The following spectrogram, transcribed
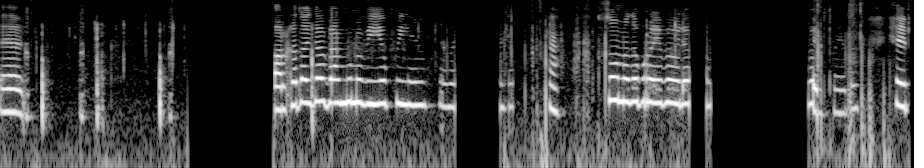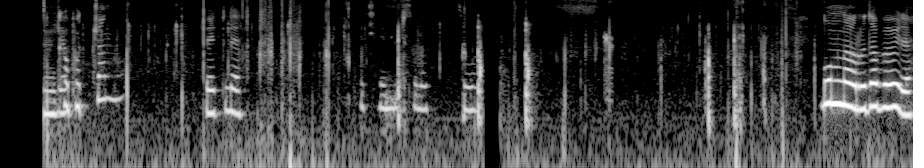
Ee, arkadaşlar ben bunu bir yapayım. Hemen. Heh. Sonra da burayı böyle ortaya da hep Kapatacaksın mı? bekle. İçine bir var. Bunları da böyle.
